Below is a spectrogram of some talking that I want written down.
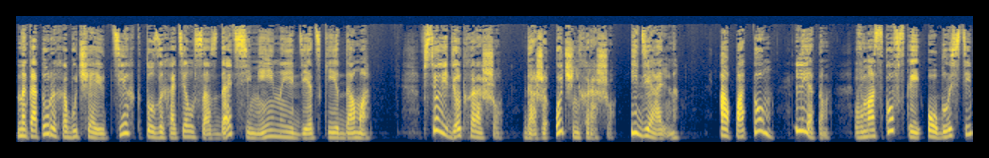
на которых обучают тех, кто захотел создать семейные детские дома. Все идет хорошо, даже очень хорошо, идеально. А потом, летом, в Московской области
